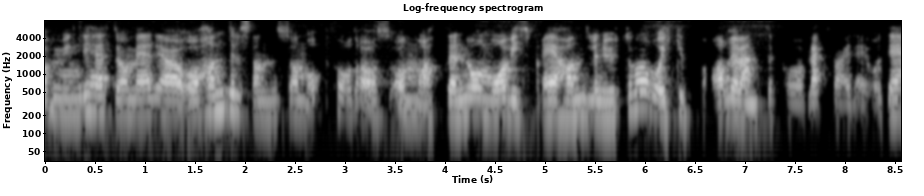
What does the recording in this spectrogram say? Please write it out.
av myndigheter og media og handelsstanden som oppfordra oss om at eh, nå må vi spre handelen utover og ikke bare vente på Black Friday. Og Det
